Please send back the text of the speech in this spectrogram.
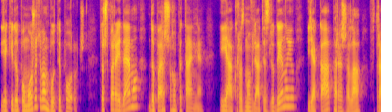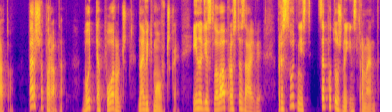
які допоможуть вам бути поруч. Тож перейдемо до першого питання: як розмовляти з людиною, яка пережила втрату? Перша порада. Будьте поруч, навіть мовчки. Іноді слова просто зайві. Присутність це потужний інструмент.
